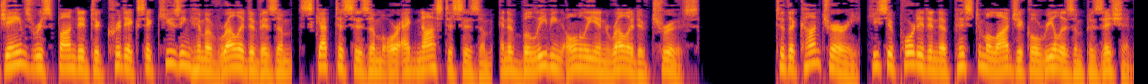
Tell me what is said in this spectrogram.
James responded to critics accusing him of relativism, skepticism or agnosticism, and of believing only in relative truths. To the contrary, he supported an epistemological realism position.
